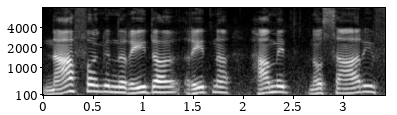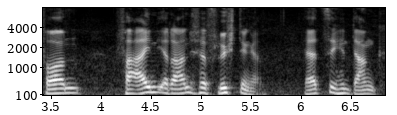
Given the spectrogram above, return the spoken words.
nachfolgenden Redner, Redner Hamid Nossari vom Verein iranischer Flüchtlinge. Herzlichen Dank.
